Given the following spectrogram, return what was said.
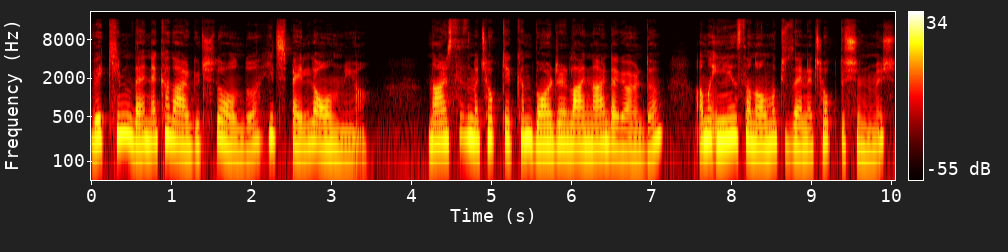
Ve kimde ne kadar güçlü olduğu hiç belli olmuyor. Narsizme çok yakın borderline'lar da gördüm ama iyi insan olmak üzerine çok düşünmüş,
